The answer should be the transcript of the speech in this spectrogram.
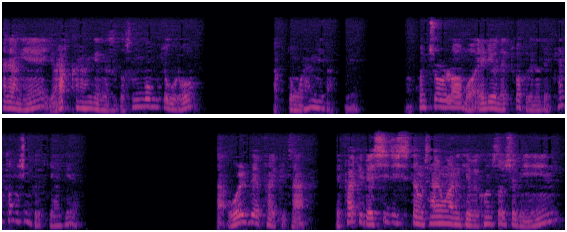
차량의 열악한 환경에서도 성공적으로 작동을 합니다. 예. 어, 컨트롤러, 뭐 에리어 네트워크 있는데 캔통신 그렇게 이야기해요. 자, 월드 FIP. 자, FIP 메시지 시스템을 사용하는 기업의 컨소시엄인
